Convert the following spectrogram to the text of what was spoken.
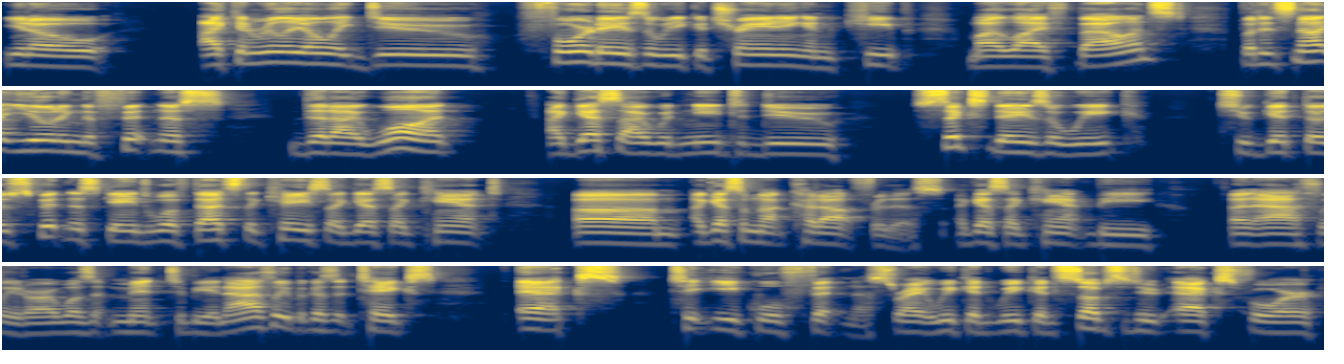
you know, I can really only do four days a week of training and keep my life balanced, but it's not yielding the fitness that I want. I guess I would need to do six days a week to get those fitness gains. Well, if that's the case, I guess I can't. Um, I guess I'm not cut out for this. I guess I can't be an athlete, or I wasn't meant to be an athlete because it takes X to equal fitness, right? We could we could substitute X for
